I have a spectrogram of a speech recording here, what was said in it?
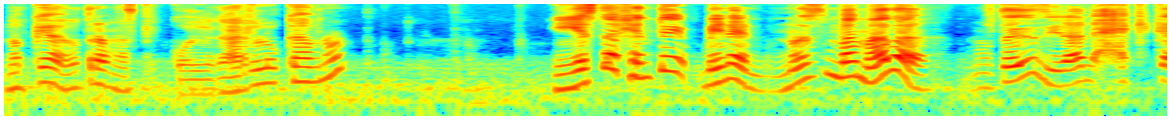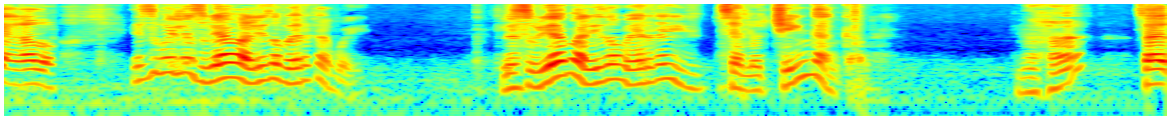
no queda otra más que colgarlo, cabrón. Y esta gente, miren, no es mamada. Ustedes dirán, ah, qué cagado. Ese güey les hubiera valido verga, güey. Les hubiera valido verga y se lo chingan, cabrón. Ajá. O sea,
